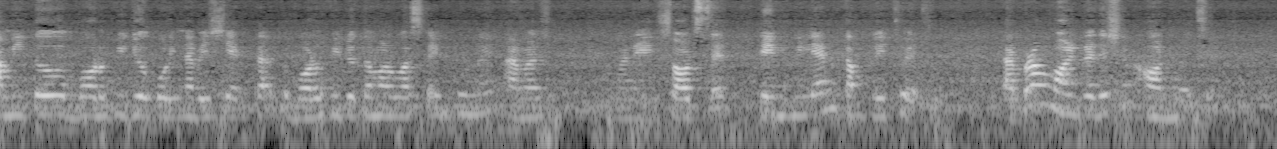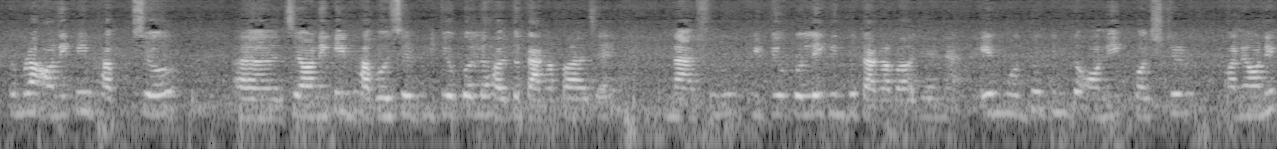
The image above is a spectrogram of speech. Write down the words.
আমি তো বড় ভিডিও করি না বেশি একটা। তো বড় ভিডিও তো আমার ওয়াচ টাইম পূর্ণ আমার মানে শর্টসে টেন মিলিয়ন কমপ্লিট হয়েছে। তারপর আমার মনিটাইজেশন অন হয়েছে। তোমরা অনেকেই ভাবছ যে অনেকেই ভাবো যে ভিডিও করলে হয়তো টাকা পাওয়া যায়। না, শুধু ভিডিও করলে কিন্তু টাকা পাওয়া যায় না। এর মধ্যে কিন্তু অনেক কষ্টের মানে অনেক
